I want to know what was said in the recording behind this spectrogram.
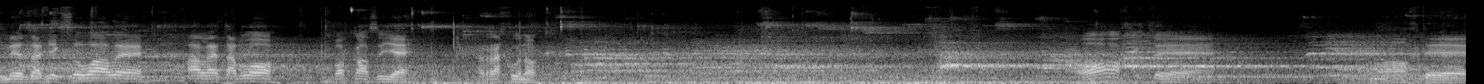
Не зафіксували, але табло показує рахунок. Ох ти. Ох ти.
